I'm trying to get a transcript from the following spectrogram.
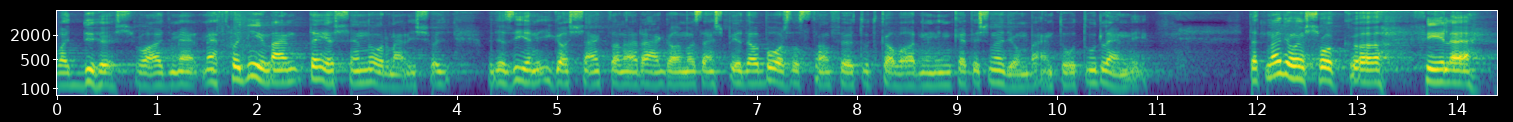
vagy dühös vagy, mert, mert hogy nyilván teljesen normális, hogy, hogy az ilyen igazságtalan rágalmazás például borzasztóan föl tud kavarni minket, és nagyon bántó tud lenni. Tehát nagyon sokféle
